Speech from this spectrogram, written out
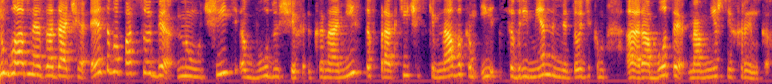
Ну, главная задача этого пособия – научить будущих экономистов практическим навыкам и современным методикам а, работы на внешних рынках.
